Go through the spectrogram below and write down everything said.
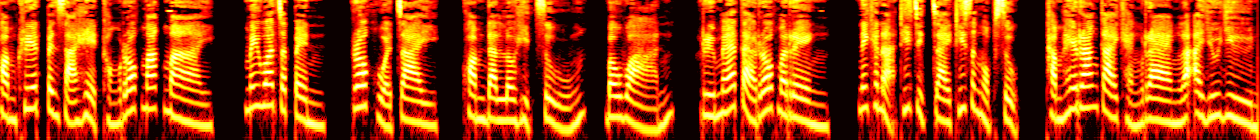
ความเครียดเป็นสาเหตุของโรคมากมาย ไม่ว่าจะเป็น โรคหัวใจ ความดันโลหิตสูง เบาหวาน หรือแม้แต่โรคมะเร็ง ในขณะที่จิตใจที่สงบสุขทำให้ร่างกายแข็งแรงและอายุยืน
